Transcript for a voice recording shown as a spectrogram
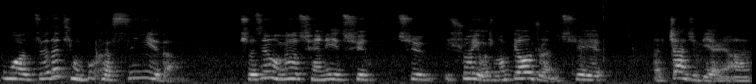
我觉得挺不可思议的。首先，我没有权利去去说有什么标准去呃 judge 别人啊。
